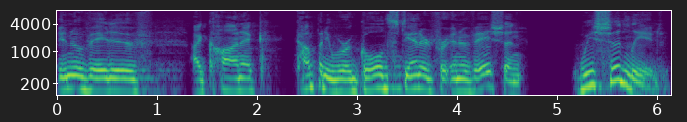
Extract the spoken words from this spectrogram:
innovative, iconic company. We're a gold standard for innovation. We should lead.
